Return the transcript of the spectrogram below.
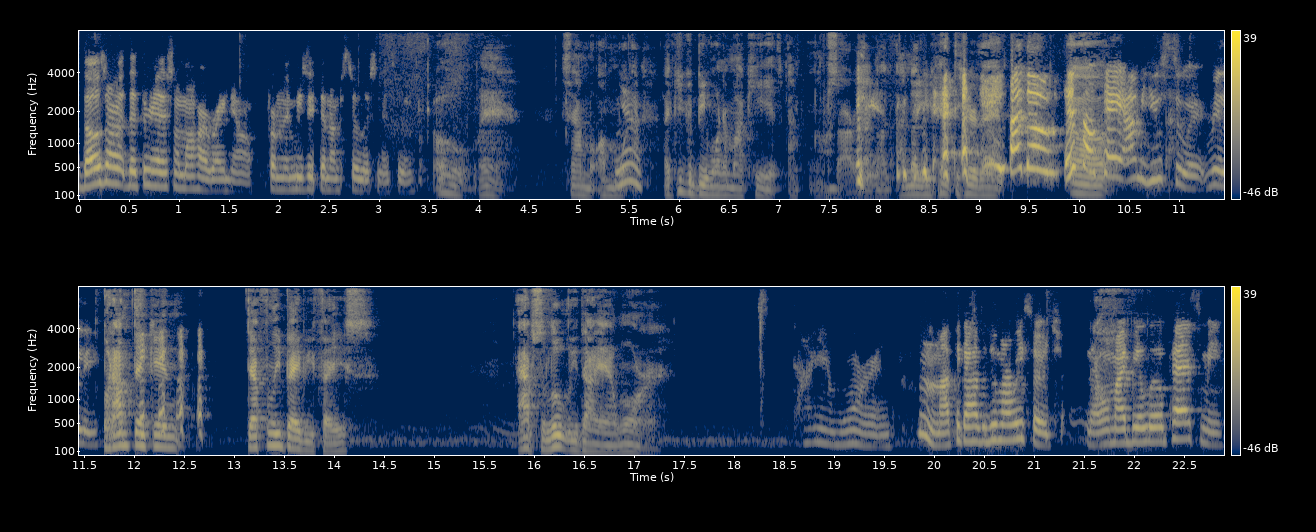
Those are the three that's on my heart right now from the music that I'm still listening to. oh man. See, I'm, I'm Yeah. like you could be one of my kids. I'm, I'm sorry. I know, I know you hate to hear that, I know it's Uh, okay. I'm used to it, really. but I'm thinking definitely Babyface. Absolutely Diane Warren. Diane Warren. Hmm, I think I have to do my research. That one might be a little past me.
